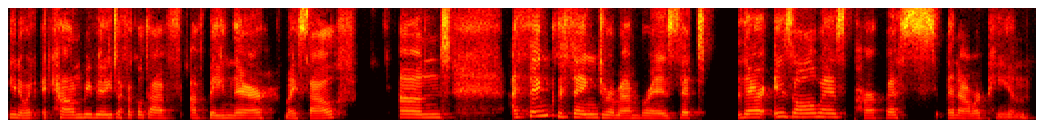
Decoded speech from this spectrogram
you know it, it can be really difficult. I've I've been there myself. And I think the thing to remember is that there is always purpose in our pain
